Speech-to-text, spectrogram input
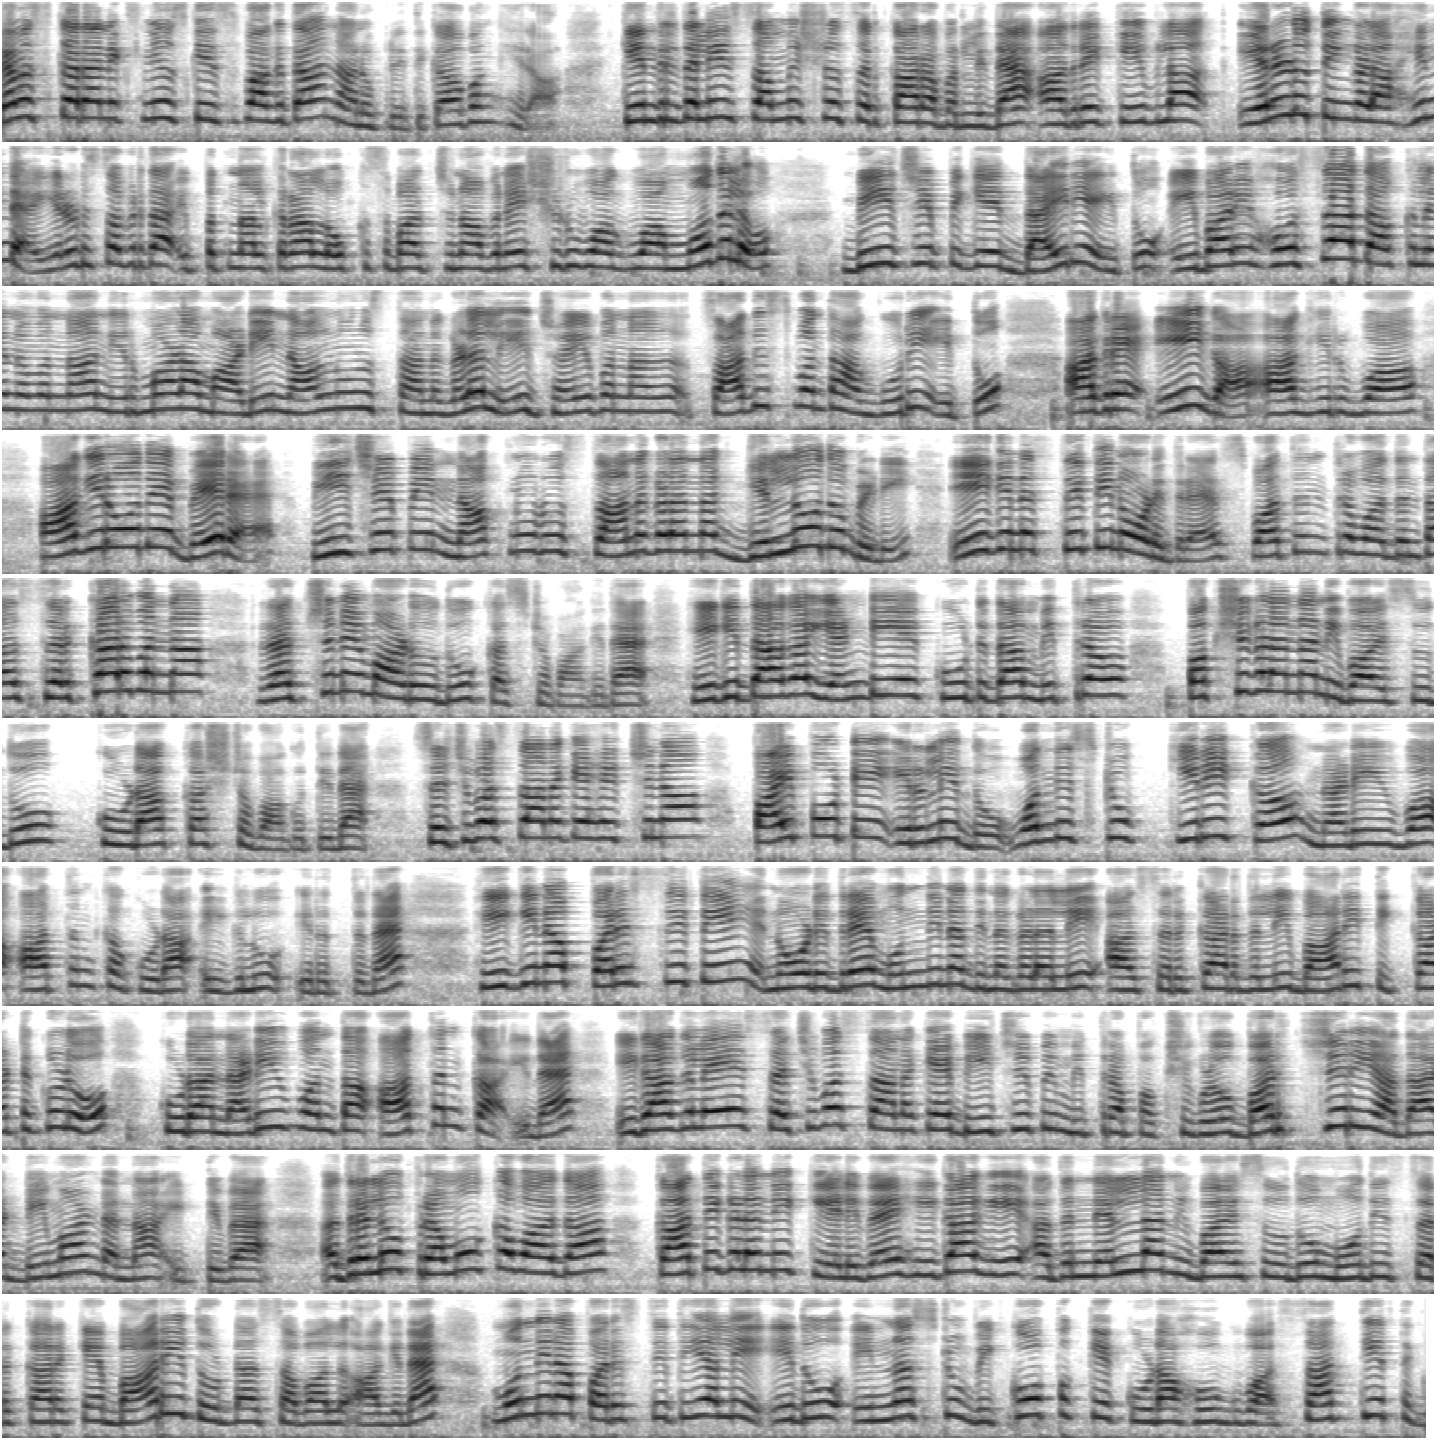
ನಮಸ್ಕಾರ ನೆಕ್ಸ್ಟ್ ನ್ಯೂಸ್ಗೆ ಸ್ವಾಗತ. ನಾನು ಪ್ರೀತಿಕಾ ಬಂಗೀರ. ಕೇಂದ್ರದಲ್ಲಿ ಸಮ್ಮಿಶ್ರ ಸರ್ಕಾರ ಬರಲಿದೆ. ಆದರೆ ಕೇವಲ ಎರಡು ತಿಂಗಳ ಹಿಂದೆ, ಎರಡು ಸಾವಿರದ ಇಪ್ಪತ್ನಾಲ್ಕರ ಲೋಕಸಭಾ ಚುನಾವಣೆ ಶುರುವಾಗುವ ಮೊದಲು ಬಿಜೆಪಿಗೆ ಧೈರ್ಯ ಇತ್ತು. ಈ ಬಾರಿ ಹೊಸ ದಾಖಲೆನವನ್ನ ನಿರ್ಮಾಣ ಮಾಡಿ ನಾಲ್ನೂರು ಸ್ಥಾನಗಳಲ್ಲಿ ಜಯವನ್ನ ಸಾಧಿಸುವಂತಹ ಗುರಿ ಇತ್ತು. ಆದರೆ ಈಗ ಆಗಿರುವ, ಆಗಿರೋದೇ ಬೇರೆ. ಬಿಜೆಪಿ ನಾಲ್ಕುನೂರು ಸ್ಥಾನಗಳನ್ನ ಗೆಲ್ಲೋದು ಬಿಡಿ. ಈಗಿನ ಸ್ಥಿತಿ ನೋಡಿದ್ರೆ ಸ್ವತಂತ್ರವಾದಂತಹ ಸರ್ಕಾರವನ್ನ ರಚನೆ ಮಾಡುವುದು ಕಷ್ಟವಾಗಿದೆ. ಹೀಗಿದ್ದಾಗ ಎನ್ ಕೂಟದ ಮಿತ್ರ ಪಕ್ಷಗಳನ್ನ ನಿಭಾಯಿಸುವುದು ಕೂಡ ಕಷ್ಟವಾಗುತ್ತಿದೆ. ಸಚಿವ ಸ್ಥಾನಕ್ಕೆ ಹೆಚ್ಚಿನ ಪೈಪೋಟಿ ಇರಲಿದ್ದು ಒಂದಿಷ್ಟು ಕಿರಿಕ್ ನಡೆಯುವ ಆತಂಕ ಕೂಡ ಈಗಲೂ ಇರುತ್ತದೆ. ಈಗಿನ ಪರಿಸ್ಥಿತಿ ನೋಡಿದ್ರೆ ಮುಂದಿನ ದಿನಗಳಲ್ಲಿ ಆ ಸರ್ಕಾರದಲ್ಲಿ ಭಾರಿ ತಿಕ್ಕಾಟಗಳು ಕೂಡ ನಡೆಯುವಂತ ಆತಂಕ ಇದೆ. ಈಗಾಗಲೇ ಸಚಿವ ಸ್ಥಾನಕ್ಕೆ ಬಿಜೆಪಿ ಮಿತ್ರ ಪಕ್ಷಗಳು ಭರ್ಜರಿಯಾದ ಡಿಮಾಂಡ್ ಅನ್ನ ಇಟ್ಟಿವೆ. ಅದರಲ್ಲೂ ಪ್ರಮುಖವಾದ ಖಾತೆಗಳನ್ನೇ ಕೇಳಿವೆ. ಹೀಗಾಗಿ ಅದನ್ನೆಲ್ಲ ನಿಭಾಯಿಸುವುದು ಮೋದಿ ಸರ್ಕಾರಕ್ಕೆ ಭಾರಿ ದೊಡ್ಡ ಸವಾಲು ಆಗಿದೆ. ಮುಂದಿನ ಪರಿಸ್ಥಿತಿಯಲ್ಲಿ ಇದು ಇನ್ನಷ್ಟು ವಿಕೋಪಕ್ಕೆ ಕೂಡ ಹೋಗುವ ಸಾಧ್ಯತೆಗಳು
